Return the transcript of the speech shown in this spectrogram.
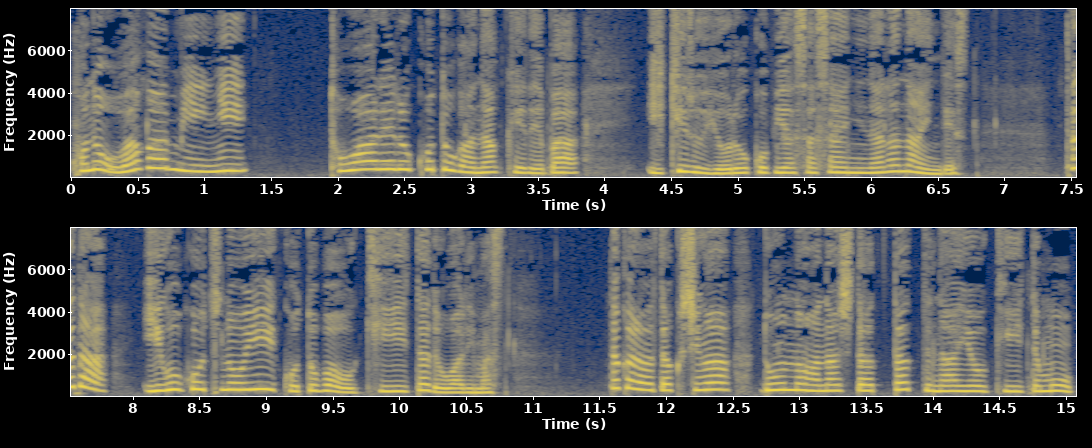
この我が身に問われることがなければ、生きる喜びや支えにならないんです。ただ、居心地のいい言葉を聞いたで終わります。だから私がどんな話だったって内容を聞いても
